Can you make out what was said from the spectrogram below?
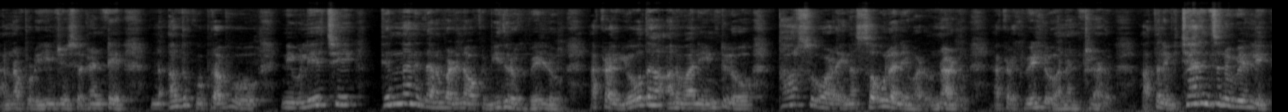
అన్నప్పుడు ఏం చేశాడంటే అందుకు ప్రభు నీవు లేచి తిన్నని దనబడిన ఒక వీధిలోకి వెళ్ళు. అక్కడ యోధ అనువాని ఇంటిలో తార్సువాడైన సౌలు అనేవాడు ఉన్నాడు. అక్కడికి వెళ్ళు అని అంటున్నాడు. అతను విచారించి నువ్వు వెళ్ళి.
